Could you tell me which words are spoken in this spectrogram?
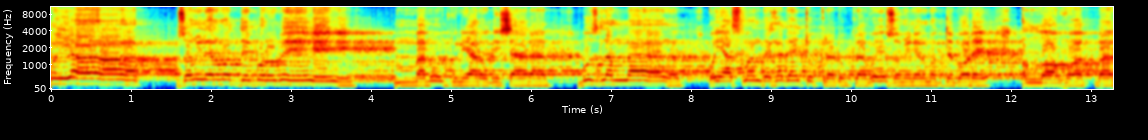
হইয়া জমিনের মধ্যে পড়বে মানুষগুলি আরও দিশারা, বুঝলাম না, ওই আসমান দেখা যায় টুকরা টুকরা হয়ে জমিনের মধ্যে পড়ে। আল্লাহ আকবার।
